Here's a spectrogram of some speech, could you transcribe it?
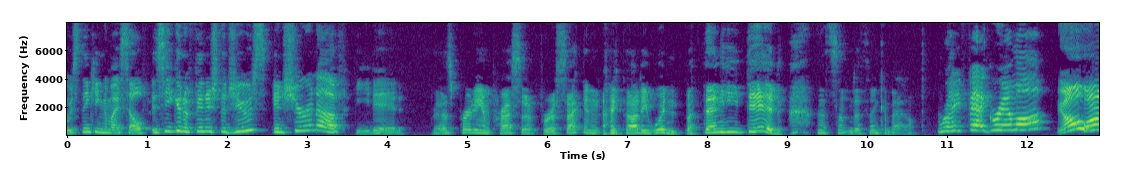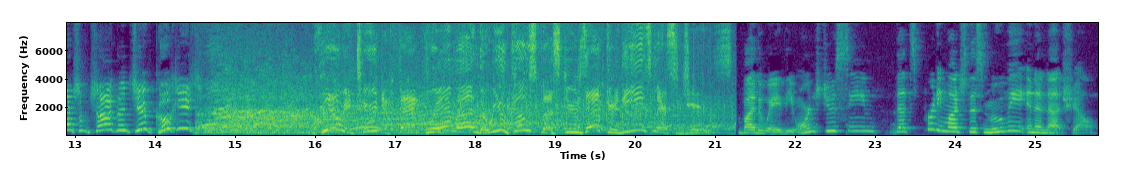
Was thinking to myself, is he gonna finish the juice? And sure enough, he did. That's pretty impressive. For a second, I thought he wouldn't, but then he did. That's something to think about. Right, fat grandma? Y'all want some chocolate chip cookies? We'll return to Fat Grandma and the real Ghostbusters after these messages. By the way, the orange juice scene, that's pretty much this movie in a nutshell.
